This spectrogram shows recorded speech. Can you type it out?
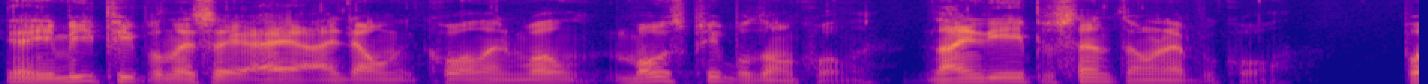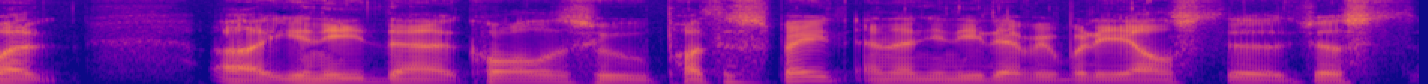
You know, you meet people and they say, hey, I don't call in. Well, most people don't call in. 98% don't ever call. But uh, you need the callers who participate, and then you need everybody else to just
